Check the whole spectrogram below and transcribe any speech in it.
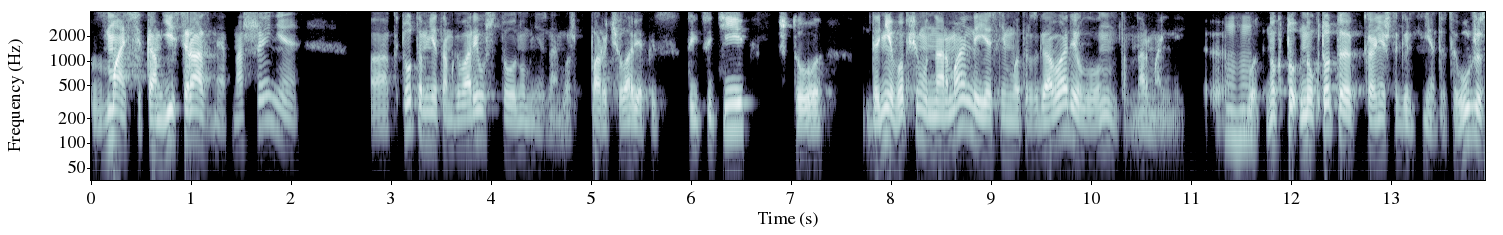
в массе там есть разные отношения А кто-то мне там говорил, что, ну, не знаю, может, пару человек из 30, что да не, в общем, он нормальный, я с ним вот разговаривал, он там нормальный. Uh-huh. Вот. Но, кто, но кто-то, конечно, говорит, нет, это ужас.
